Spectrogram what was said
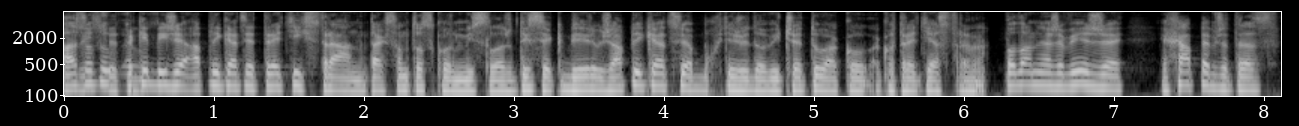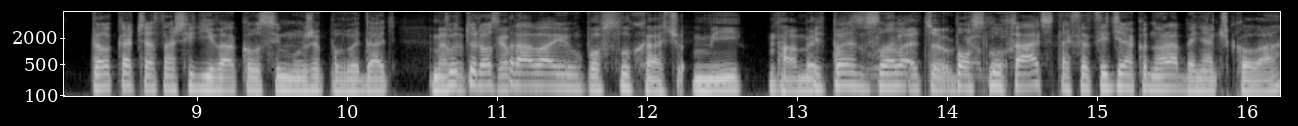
ale to sú keby, že aplikácie tretích strán, tak som to skôr myslel, že ty si keby robíš aplikáciu a buchneš do výčetu ako, ako tretia strana. Podľa mňa, že vieš, že ja chápem, že teraz veľká časť našich divákov si môže povedať, Máme tu rozprávajú, Poslucháč, my máme keď poviem slovo poslucháč, tak sa cítim ako Nora Beňačková.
